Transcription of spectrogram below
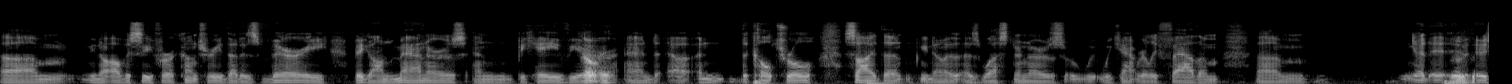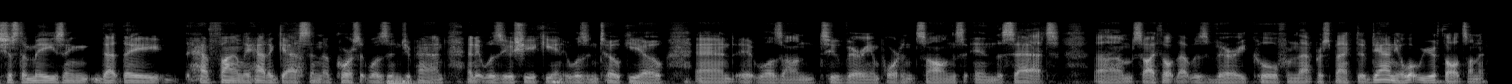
Um, you know, obviously for a country that is very big on manners and behavior oh, and uh, and the cultural side that you know as Westerners we, we can't really fathom. Um, it, it, mm-hmm. It's just amazing that they have finally had a guest, and of course it was in Japan, and it was Yoshiki, and it was in Tokyo, and it was on two very important songs in the set. Um, so I thought that was very cool from that perspective. Daniel, what were your thoughts on it?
